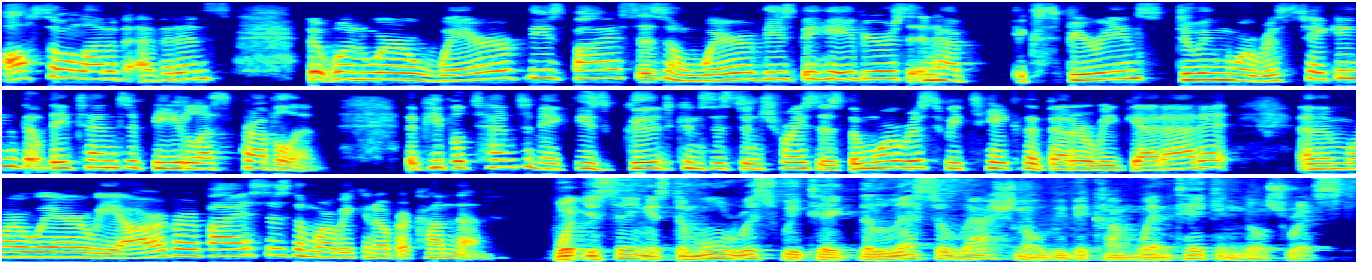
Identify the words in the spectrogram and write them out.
also a lot of evidence that when we're aware of these biases and aware of these behaviors and have experience doing more risk taking, that they tend to be less prevalent. That people tend to make these good, consistent choices. The more risk we take, the better we get at it. And the more aware we are of our biases, the more we can overcome them. What you're saying is the more risk we take, the less irrational we become when taking those risks.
